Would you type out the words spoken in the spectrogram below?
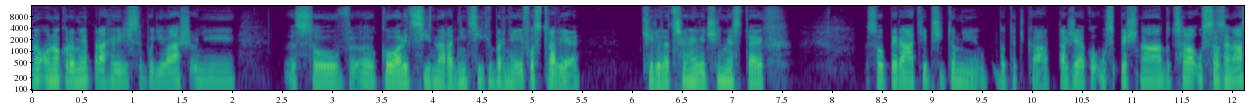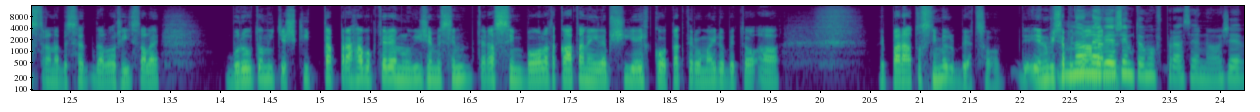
No ono kromě Prahy, když se podíváš, oni jsou v eh, koalicích na radnicích v Brně i v Ostravě, čili ve třech největších městech jsou Piráti přítomní do teďka, takže jako úspěšná, docela usazená strana by se dalo říct, ale budou to mít těžký. Ta Praha, o které mluví, že myslím teda symbol a taková ta nejlepší jejich kota, kterou mají dobyto a vypadá to s nimi blbě, co? Jen když se no, podíváme, no nevěřím tomu v Praze, no, že...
